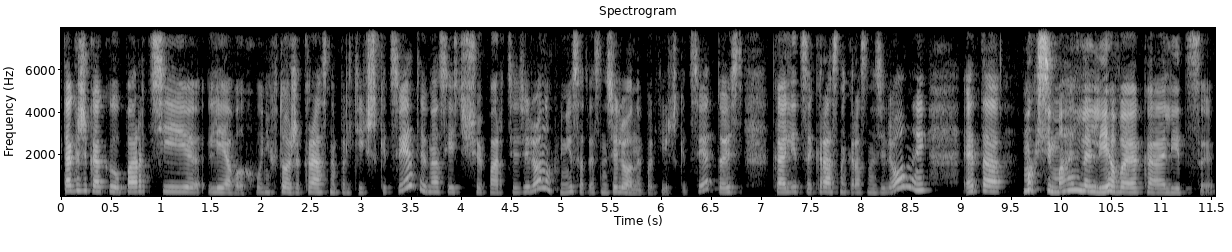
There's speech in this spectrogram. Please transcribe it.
так же, как и у партии левых. У них тоже красный политический цвет, и у нас есть еще и партия зеленых, у них, соответственно, зеленый политический цвет. То есть коалиция красно-красно-зеленый это максимально левая коалиция.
